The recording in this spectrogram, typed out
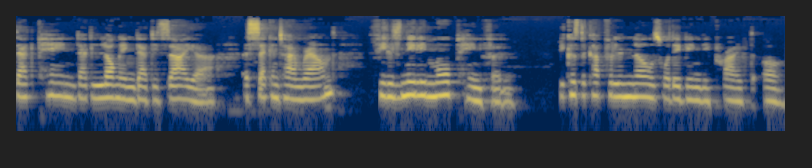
that pain, that longing, that desire a second time round feels nearly more painful because the couple knows what they're being deprived of.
